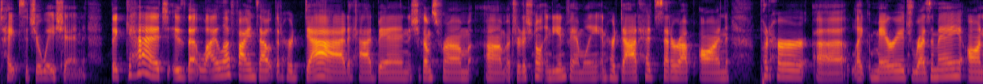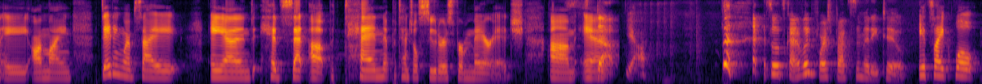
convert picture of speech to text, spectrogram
type situation. The catch is that Lila finds out that her dad had been, she comes from um, a traditional Indian family, and her dad had set her up on, put her uh, like marriage resume on a online dating website and had set up 10 potential suitors for marriage. Um, and Stop. yeah. so it's kind of like forced proximity too. It's like, well,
